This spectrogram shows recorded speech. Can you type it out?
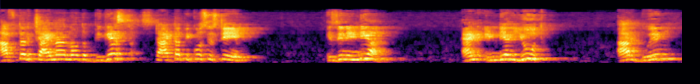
after China, now the biggest startup ecosystem is in India. And Indian youth are doing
